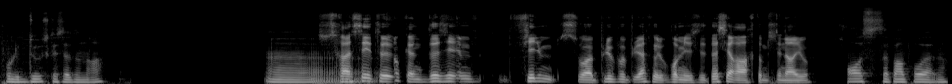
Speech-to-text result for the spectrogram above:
pour le 2 ce que ça donnera. Euh, Ce serait assez étonnant qu'un deuxième film soit plus populaire que le premier. C'est assez rare comme scénario. Oh, ça serait pas improbable. hein.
